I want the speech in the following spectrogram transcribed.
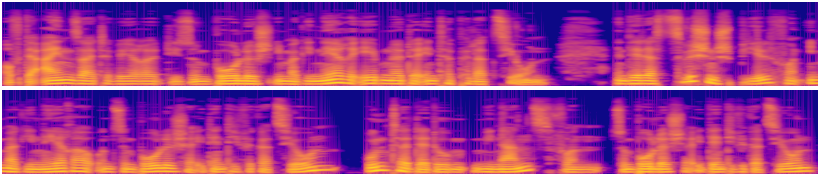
Auf der einen Seite wäre die symbolisch-imaginäre Ebene der Interpellation, in der das Zwischenspiel von imaginärer und symbolischer Identifikation unter der Dominanz von symbolischer Identifikation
